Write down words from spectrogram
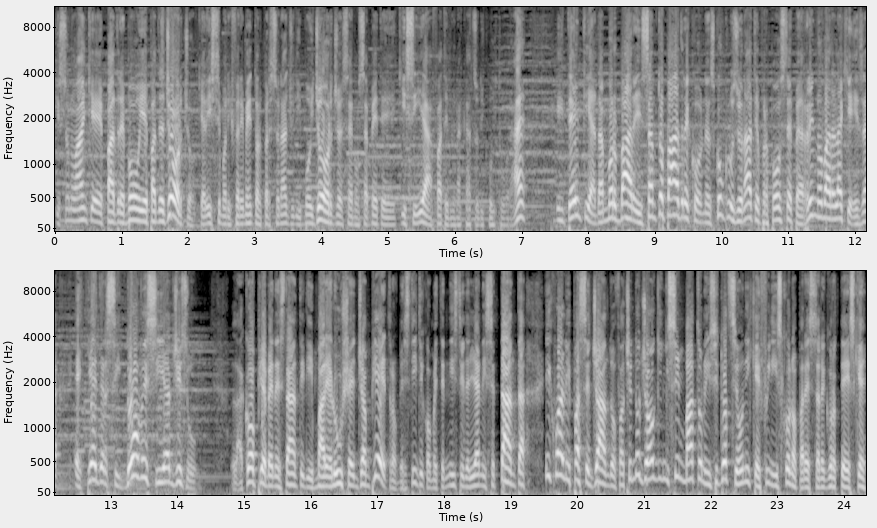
Ci sono anche Padre Boy e Padre Giorgio, chiarissimo riferimento al personaggio di Boy George, se non sapete chi sia fatemi una cazzo di cultura, eh? Intenti ad ammorbare il Santo Padre con sconclusionate proposte per rinnovare la Chiesa e chiedersi dove sia Gesù. La coppia benestante di Maria Lucia e Giampietro, vestiti come tennisti degli anni 70, i quali passeggiando o facendo jogging si imbattono in situazioni che finiscono per essere grottesche.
